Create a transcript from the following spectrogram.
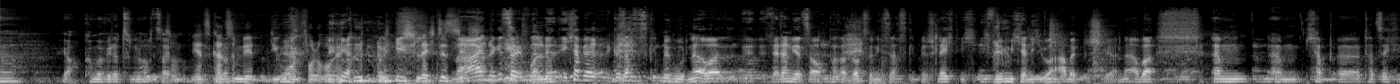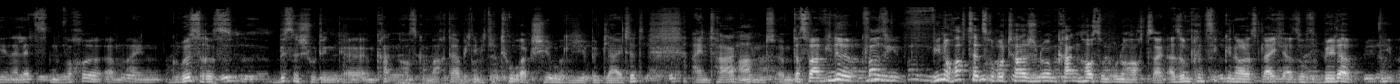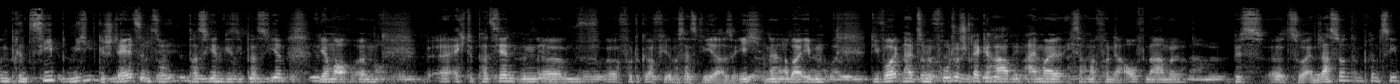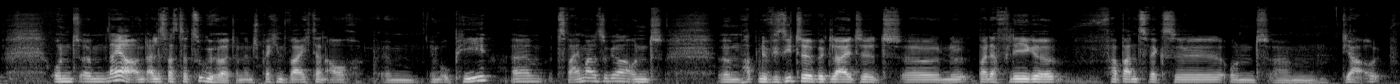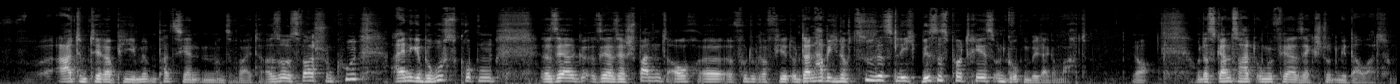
ja, kommen wir wieder zu den Hochzeiten. Jetzt kannst oder? du mir die Ohren voll heulen, ja. wie schlecht es Nein, da geht's geht, ja, ich habe ja gesagt, es geht mir gut, ne? aber wäre dann jetzt auch paradox, wenn ich sage, es geht mir schlecht. Ich, ich will mich ja nicht über Arbeit beschweren, ne? aber ähm, ähm, ich habe äh, tatsächlich in der letzten Woche ähm, ein größeres Business-Shooting äh, im Krankenhaus gemacht. Da habe ich nämlich die Thorax-Chirurgie begleitet, einen Tag. Aha. Und ähm, das war wie eine quasi wie eine Hochzeitsreportage, nur im Krankenhaus und ohne Hochzeit. Also im Prinzip genau das gleiche. Also so Bilder, die im Prinzip nicht gestellt sind, so passieren, wie sie passieren passieren. Wir haben auch ähm, äh, echte Patienten äh, äh, fotografiert, was heißt wir, also ich, ne? aber eben, die wollten halt so eine Fotostrecke haben, einmal, ich sag mal, von der Aufnahme bis äh, zur Entlassung im Prinzip. Und ähm, naja, und alles, was dazugehört. Und entsprechend war ich dann auch ähm, im OP, ähm, zweimal sogar, und ähm, habe eine Visite begleitet, äh, ne, bei der Pflege, Verbandswechsel und ähm, ja, Atemtherapie mit dem Patienten und so weiter. Also es war schon cool. Einige Berufsgruppen äh, sehr, sehr, sehr spannend auch äh, fotografiert. Und dann habe ich noch zusätzlich Businessporträts und Gruppenbilder gemacht. Ja. Und das Ganze hat ungefähr sechs Stunden gedauert.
